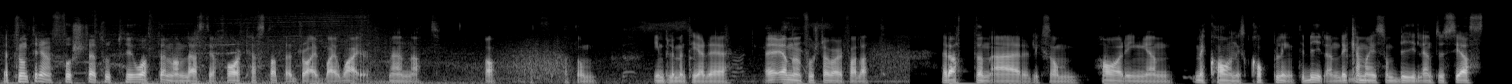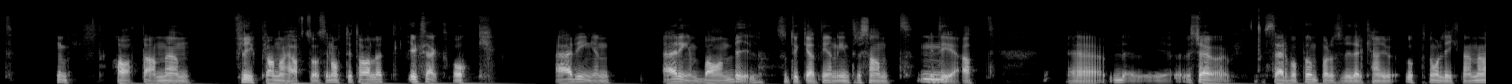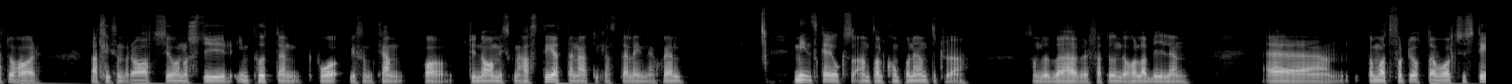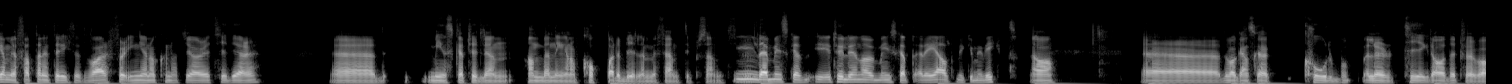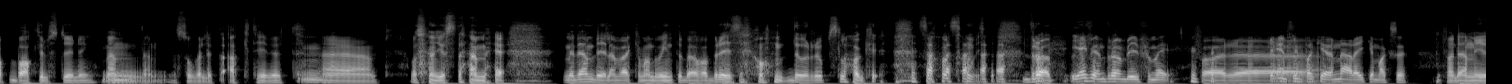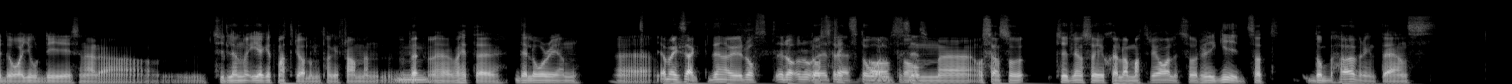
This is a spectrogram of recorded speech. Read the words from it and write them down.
jag tror inte det är den första, jag tror Toyota eller någon läste jag har testat det, drive-by-wire. Men att, ja, att, att de implementerade, eh, en av de första i varje fall, att ratten är liksom, har ingen mekanisk koppling till bilen. Det kan man ju som bilentusiast hata, men flygplan har haft så sedan 80-talet. Exakt. Och är det ingen är ingen banbil så tycker jag att det är en intressant mm. idé att eh, servopumpar och så vidare kan ju uppnå liknande, men att du har att liksom ration och styrinputen på, liksom kan vara dynamisk med hastigheten, att du kan ställa in den själv. Minskar ju också antal komponenter tror jag som du behöver för att underhålla bilen. Eh, de har ett 48 volt system. Jag fattar inte riktigt varför ingen har kunnat göra det tidigare eh, minskar tydligen användningen av koppar i bilen med 50 procent. Mm, det minskat, tydligen har minskat rejält mycket med vikt. Ja. Eh, det var ganska cool, eller 10 grader tror jag det var, bakhjulsstyrning, men mm. den såg väldigt aktiv ut. Mm. Eh, och sen just det här med, med den bilen verkar man då inte behöva bry sig om dörruppslag. som, som, Dröm, att, egentligen en drömbil för mig. För, jag kan äntligen parkera nära ICA Maxi. För den är ju då gjord i sån här, uh, tydligen något eget material de har tagit fram, en, mm. uh, vad heter DeLorean? Uh, ja men exakt, den har ju rost, ro, ro, rostfritt stål ja, som, och sen så tydligen så är själva materialet så rigid så att de behöver inte ens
